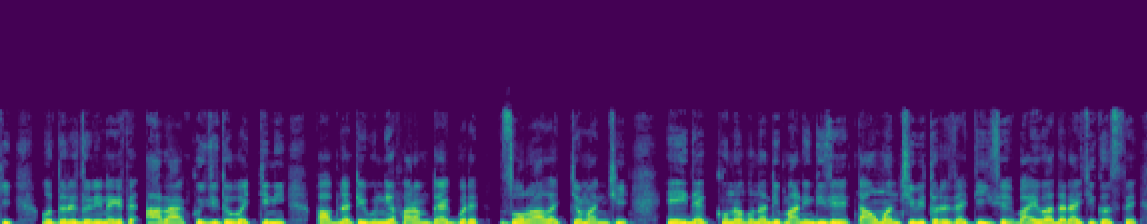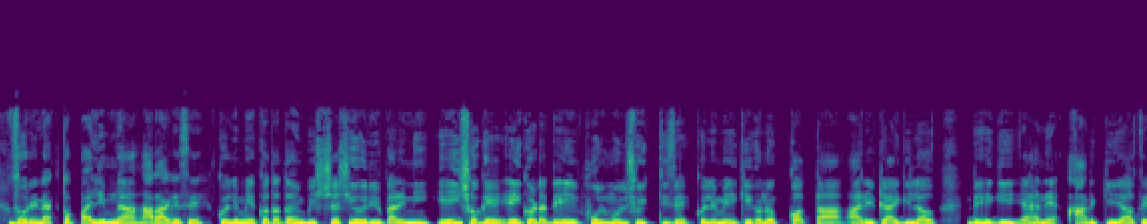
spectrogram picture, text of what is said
কি? ওদের জনি না গেছে আরা খুঁজি তো পাচ্ছিনি। ভাবনা টেবুনিয়া ফার্ম তো একবারে জরা যাচ্ছে মানছি। এই দেখ কোনা কোনা দি পানি দিছে, তাও মানছি ভিতরে যাইতেইছে। ভাই বাদার আইসি করছে জরিনাক তো পাইলিম না হারা গেছে। কলিম এ কথা তো আমি বিশ্বাসই করির পারিনি। এই সগে এই কটা দেহি ফুলমূল শুইতেছে। কলিম এই কি কোনো কথা আর এটা আইগিলাও দেখি কি, এখানে আর কি আছে?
